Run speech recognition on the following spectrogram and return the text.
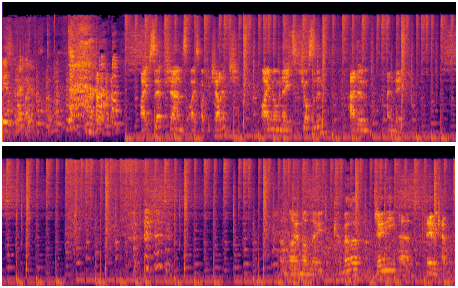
is a good idea. I don't know. I accept Sham's Ice Bucket Challenge. I nominate Jocelyn, Adam, and Nick. And I nominate Camilla, Jamie, and David Cameron.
